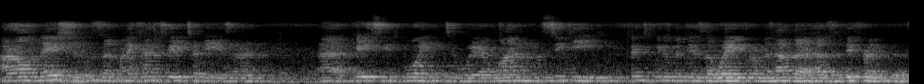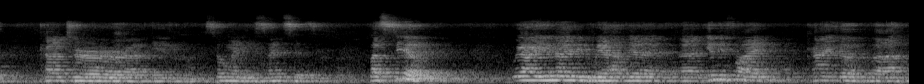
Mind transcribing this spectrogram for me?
our own nations. And my country, Italy, is a, a case in point where one city 20 kilometers away from another has a different uh, culture uh, in so many senses. But still, we are united, we have a, a unified kind of uh,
